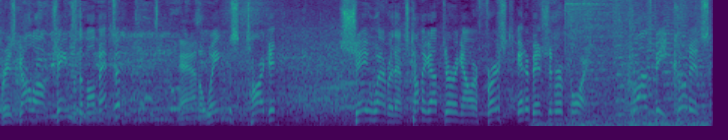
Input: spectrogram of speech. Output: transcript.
Bryzgalov changes the momentum. And the Wings target Shea Weber. That's coming up during our first intermission report. Crosby, Kunitz,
